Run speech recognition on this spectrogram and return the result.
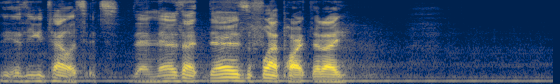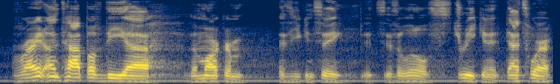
As you can tell, it's it's then there's that there's the flat part that I right on top of the uh, the marker. As you can see, it's there's a little streak in it. That's where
